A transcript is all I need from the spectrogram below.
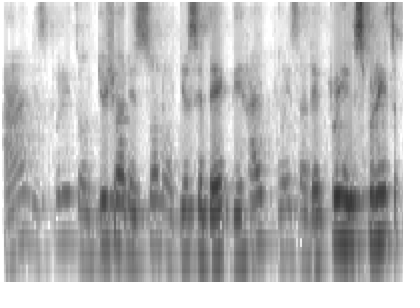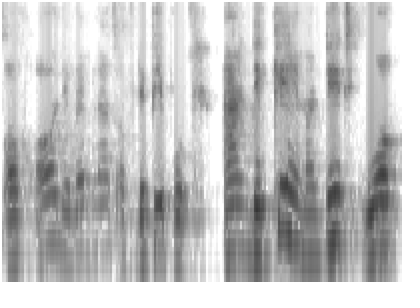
and the spirit of Joshua, the son of Josedek, the high priest, and the spirit of all the remnant of the people. And they came and did walk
